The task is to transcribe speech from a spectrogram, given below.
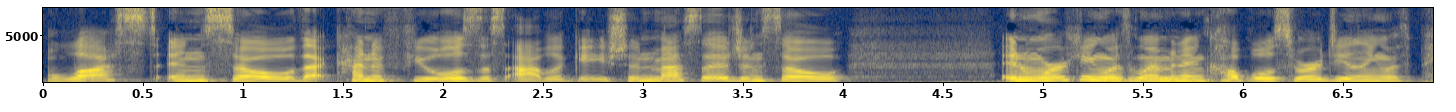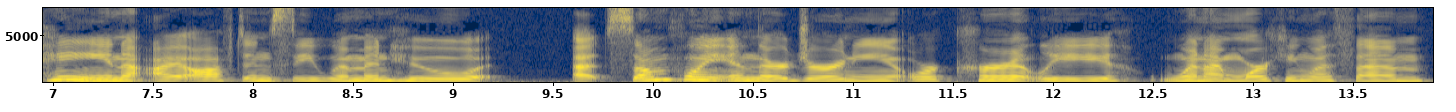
lust. And so that kind of fuels this obligation message. And so, in working with women and couples who are dealing with pain, I often see women who, at some point in their journey or currently when I'm working with them,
